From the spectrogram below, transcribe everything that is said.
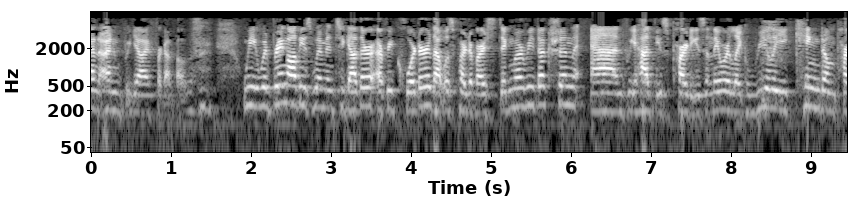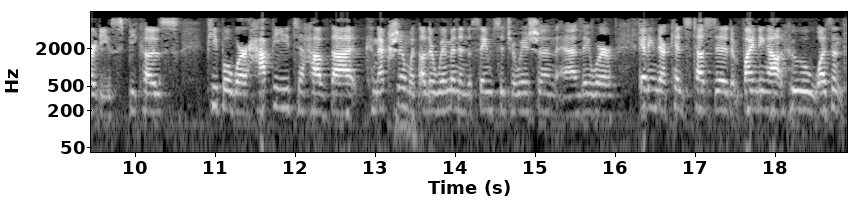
and, and yeah, I forgot about this. We would bring all these women together every quarter. That was part of our stigma reduction, and we had these parties, and they were like really kingdom parties because people were happy to have that connection with other women in the same situation, and they were getting their kids tested and finding out who wasn't,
